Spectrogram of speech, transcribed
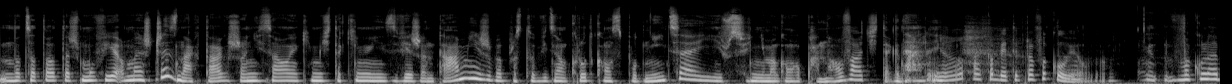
no co to też mówi o mężczyznach, tak, że oni są jakimiś takimi zwierzętami, że po prostu widzą krótką spódnicę i już się nie mogą opanować i tak dalej. No, a kobiety prowokują. No. W ogóle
